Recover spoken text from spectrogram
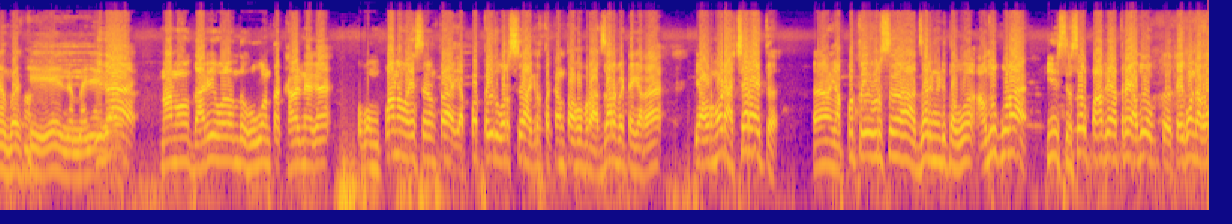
ನಾವ್ ಬರ್ತೀವಿ ನಮ್ಮ ಮನೆ ಈಗ ನಾನು ದಾರಿ ಒಳಂದು ಹೋಗುವಂತ ಕಾಡ್ನ್ಯಾಗ ಒಬ್ಬ ಮುಪ್ಪಾನ ವಯಸ್ಸಂತ ಎಪ್ಪತ್ತೈದು ವರ್ಷ ಆಗಿರ್ತಕ್ಕಂತ ಒಬ್ರು ಅಜ್ಜಾರ್ ಈ ಅವ್ರು ನೋಡಿ ಆಶ್ಚರ್ಯ ಆಯ್ತು. ಎಪ್ಪತ್ತೈದು ವರ್ಷ ಅಜ್ಜಾರ್ ನಡೀತಾವು. ಆದ್ರೂ ಕೂಡ ಈ ಸಿರ್ಸಲ್ ಪಾದಯಾತ್ರೆ ಅದು ಕೈಗೊಂಡಾರ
